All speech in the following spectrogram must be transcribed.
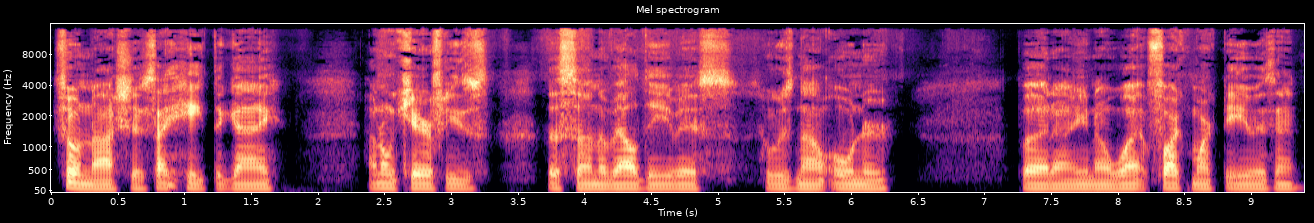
feel nauseous. I hate the guy. I don't care if he's the son of Al Davis, who is now owner. But uh, you know what? Fuck Mark Davis, and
